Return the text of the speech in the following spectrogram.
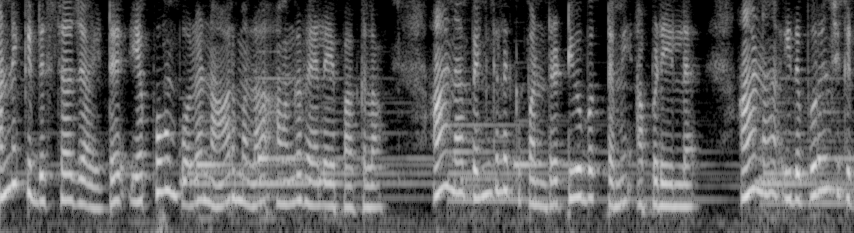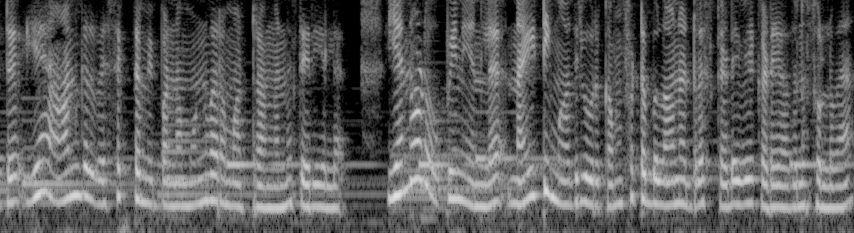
அன்னைக்கு டிஸ்சார்ஜ் ஆகிட்டு எப்பவும் போல் நார்மலாக அவங்க வேலையை பார்க்கலாம். ஆனால் பெண்களுக்கு பண்ணுற டியூபக்டமி அப்படி இல்லை. ஆனால் இதை புரிஞ்சுக்கிட்டு ஏன் ஆண்கள் வெசக்டமி பண்ண முன் வர மாட்டாங்கன்னு தெரியல. என்னோட ஒப்பீனியனில் நைட்டி மாதிரி ஒரு கம்ஃபர்டபுளான ட்ரெஸ் கிடையவே கிடையாதுன்னு சொல்லுவேன்.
